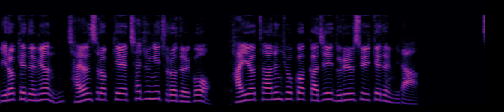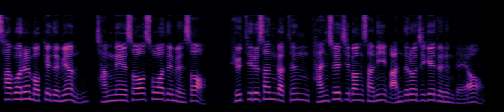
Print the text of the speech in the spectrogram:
이렇게 되면 자연스럽게 체중이 줄어들고 다이어트하는 효과까지 누릴 수 있게 됩니다. 사과를 먹게 되면 장내에서 소화되면서 뷰티르산 같은 단쇄 지방산이 만들어지게 되는데요.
